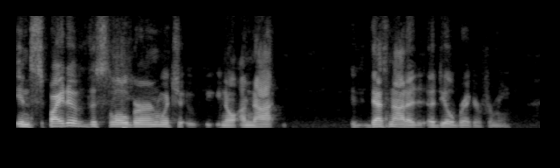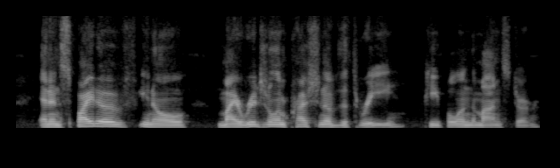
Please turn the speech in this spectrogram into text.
in spite of the slow burn, which you know, I'm not. That's not a, a deal breaker for me. And in spite of you know my original impression of the three people and the monster,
